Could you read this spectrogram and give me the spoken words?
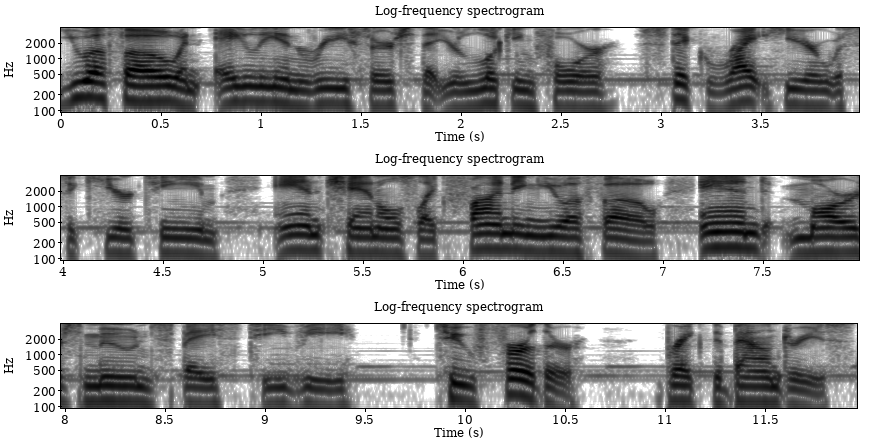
UFO and alien research that you're looking for, stick right here with Secure Team and channels like Finding UFO and Mars Moon Space TV to further break the boundaries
